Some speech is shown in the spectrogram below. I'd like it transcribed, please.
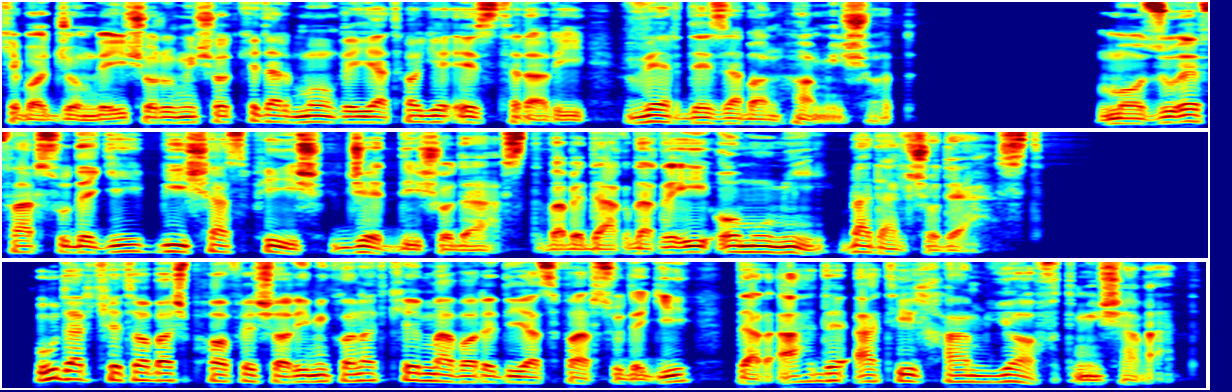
که با جمله‌ای شروع می شد که در موقعیت‌های اضطراری ورد زبانها می شد. موضوع فرسودگی بیش از پیش جدی شده است و به دغدغه‌ای عمومی بدل شده است. او در کتابش پافشاری می کند که مواردی از فرسودگی در عهد عتیق هم یافت می شود.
